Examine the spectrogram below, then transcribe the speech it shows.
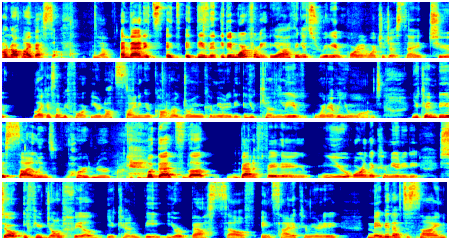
I'm not my best self. yeah. And then it's it's it didn't it didn't work for me. Yeah, I think it's really important what you just said to like I said before, you're not signing a contract joining community. You can leave whenever you want. You can be a silent partner, but that's not benefiting you or the community. So if you don't feel you can be your best self inside a community, maybe that's a sign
